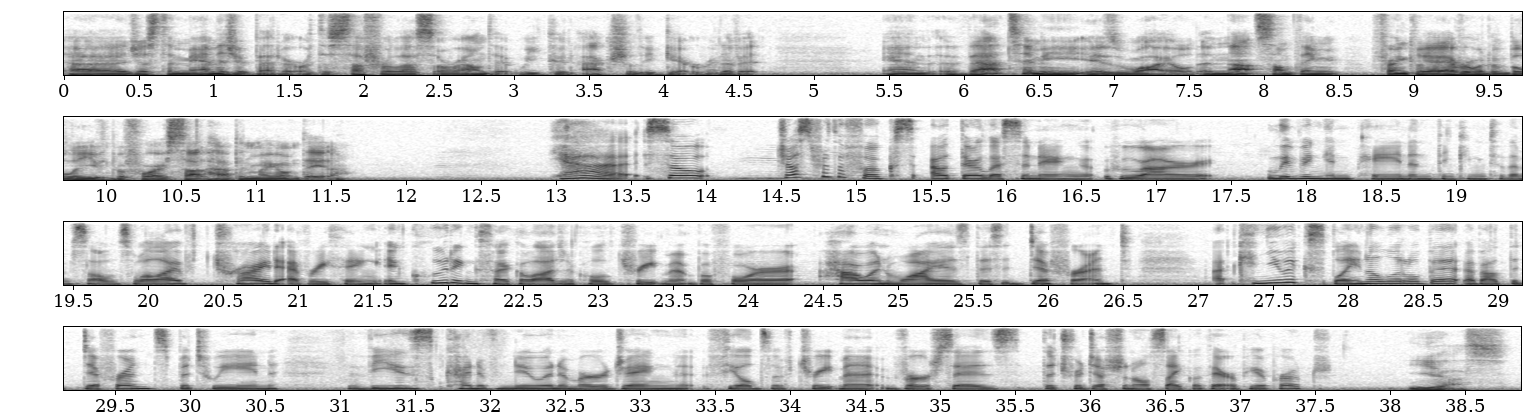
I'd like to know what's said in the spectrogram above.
uh, just to manage it better or to suffer less around it. We could actually get rid of it. And that to me is wild and not something, frankly, I ever would have believed before I saw it happen in my own data. Yeah. So, just for the folks out there listening who are living in pain and thinking to themselves, well, I've tried everything, including psychological treatment before, how and why is this different? Uh, can you explain a little bit about the difference between these kind of new and emerging fields of treatment versus the traditional psychotherapy approach? Yes.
